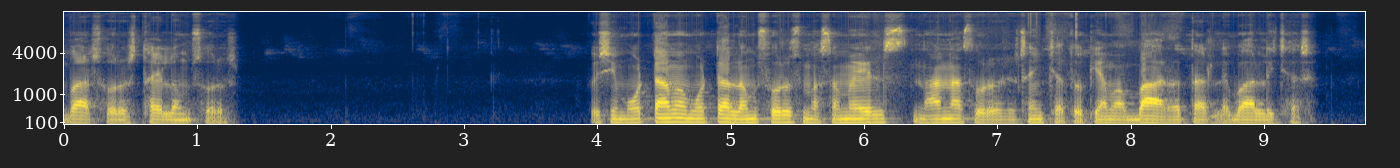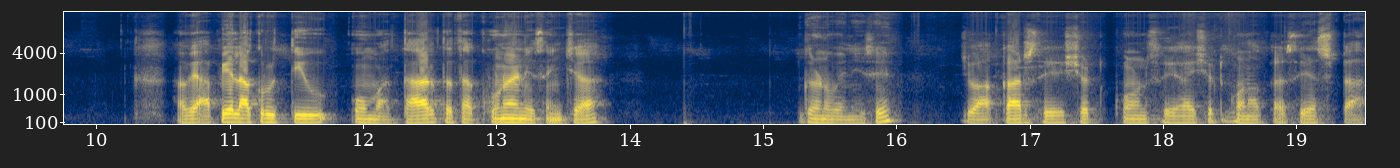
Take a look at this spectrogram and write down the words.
બાર ચોરસ થાય લંબચોરસ. પછી મોટામાં મોટા લંબસોરસમાં સમાયેલ નાના ચોરસની સંખ્યા તો કે આમાં બાર હતા એટલે બાર લીધા છે. હવે આપેલ આકૃતિઓમાં ધાર તથા ખૂણાની સંખ્યા ગણવાની છે. જો આકાર છે, ષટકોણ છે, આ ષટકોણ આકાર છે સ્ટાર.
